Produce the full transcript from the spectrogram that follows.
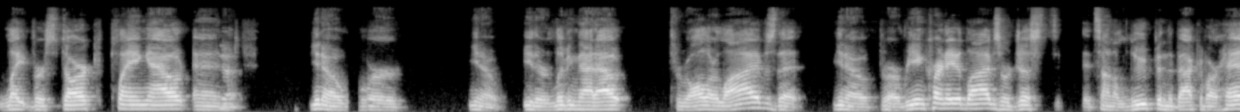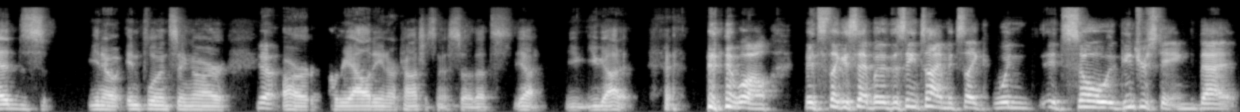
light versus dark playing out. And, yeah. you know, we're, you know, either living that out through all our lives that, you know, through our reincarnated lives or just it's on a loop in the back of our heads, you know, influencing our, yeah, our, our reality and our consciousness. So that's, yeah, you, you got it. well, it's like I said, but at the same time, it's like when it's so interesting that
